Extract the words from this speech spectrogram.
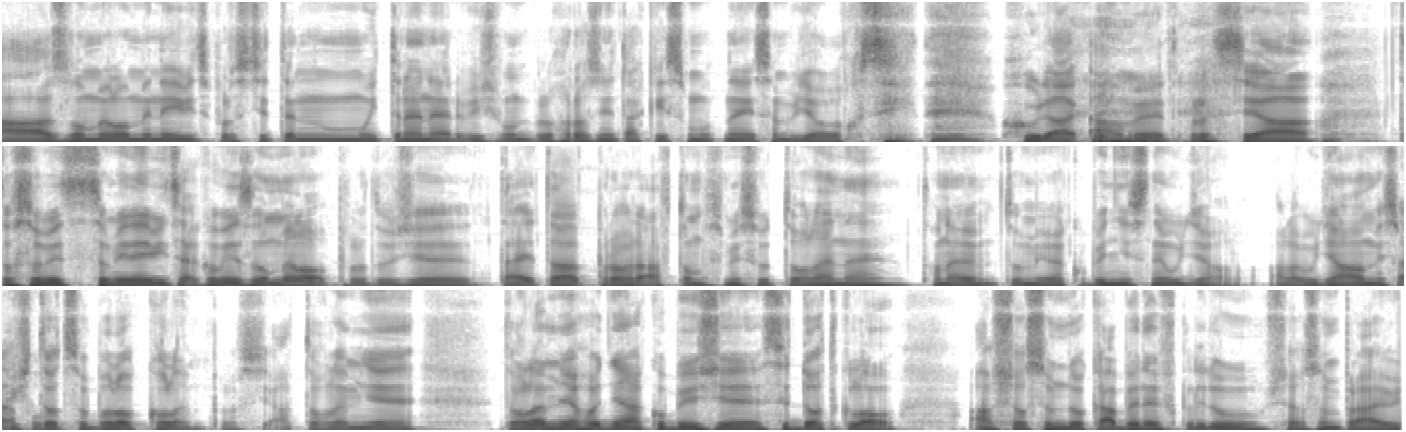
A zlomilo mi nejvíc prostě ten můj trenér, víš, on byl hrozně taky smutný, jsem viděl chudák Ahmed prostě a to jsou věci, co mi nejvíc jakoby zlomilo, protože tady ta prohra v tom smyslu tohle ne, to nevím, to mi jakoby nic neudělalo, ale udělal mi spíš to, co bylo kolem prostě. A tohle mě, tohle mě hodně jakoby, že si dotklo a šel jsem do kabiny v klidu, šel jsem právě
